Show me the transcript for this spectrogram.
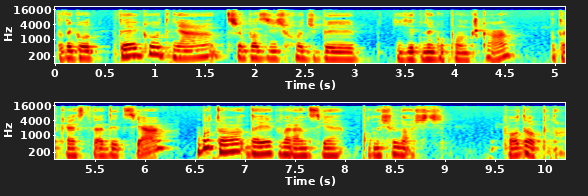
Dlatego tego dnia trzeba zjeść choćby jednego pączka, bo taka jest tradycja, bo to daje gwarancję pomyślności. Podobno.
